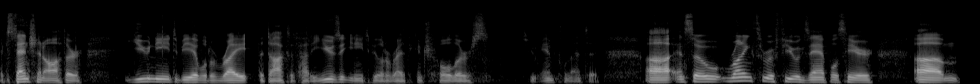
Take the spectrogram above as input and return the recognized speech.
extension author, you need to be able to write the docs of how to use it. You need to be able to write the controllers to implement it. Uh, and so running through a few examples here, um,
